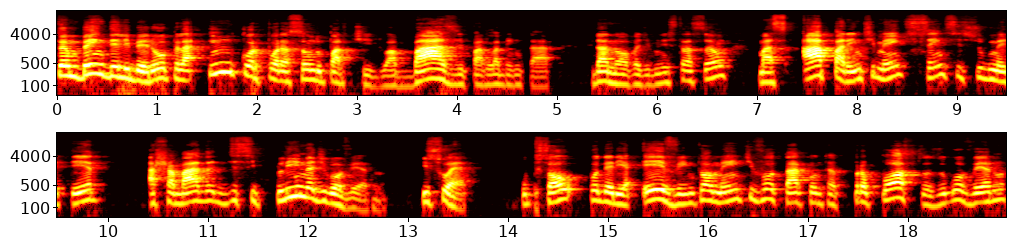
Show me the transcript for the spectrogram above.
Também deliberou pela incorporação do partido à base parlamentar da nova administração, mas aparentemente sem se submeter à chamada disciplina de governo, isso é, o PSOL poderia eventualmente votar contra propostas do governo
